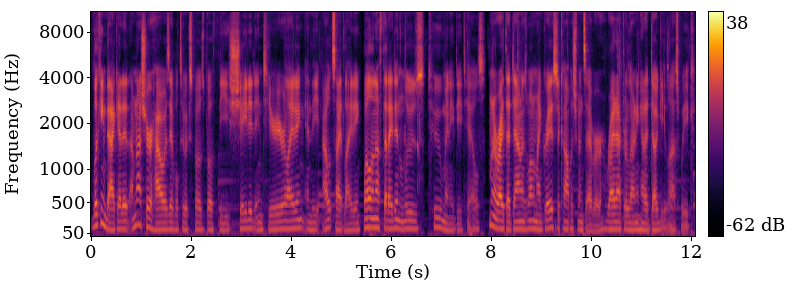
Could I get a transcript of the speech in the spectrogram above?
Looking back at it, I'm not sure how I was able to expose both the shaded interior lighting and the outside lighting well enough that I didn't lose too many details. I'm gonna write that down as one of my greatest accomplishments ever, right after learning how to Dougie last week.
